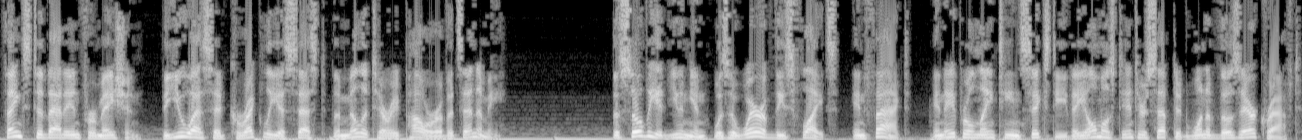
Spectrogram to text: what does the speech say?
Thanks to that information, the US had correctly assessed the military power of its enemy. The Soviet Union was aware of these flights, in fact, in April 1960 they almost intercepted one of those aircraft.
